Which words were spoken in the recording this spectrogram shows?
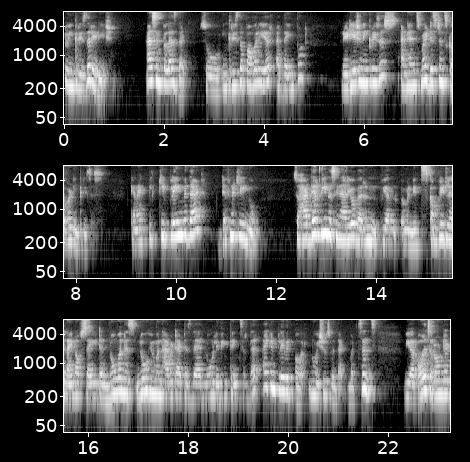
to increase the radiation. As simple as that. So increase the power here at the input, radiation increases and hence my distance covered increases. Can I keep playing with that? Definitely no. So had there been a scenario wherein we are, I mean, it's completely a line of sight and no one is, no human habitat is there, no living things are there, I can play with power, no issues with that. But since we are all surrounded,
